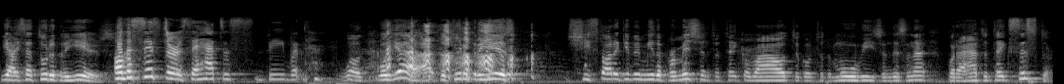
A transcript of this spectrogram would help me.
yeah, I said two to three years. Oh, the sisters, they had to be with. well, well, yeah. After two to three years, she started giving me the permission to take her out to go to the movies and this and that, but I had to take sister.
